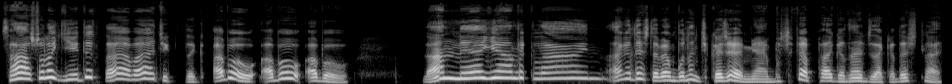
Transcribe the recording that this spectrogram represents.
Sağa sola girdik davaya çıktık. Abo abo abo. Lan neye geldik lan? Arkadaşlar ben buradan çıkacağım yani bu sefer para kazanacağız arkadaşlar.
